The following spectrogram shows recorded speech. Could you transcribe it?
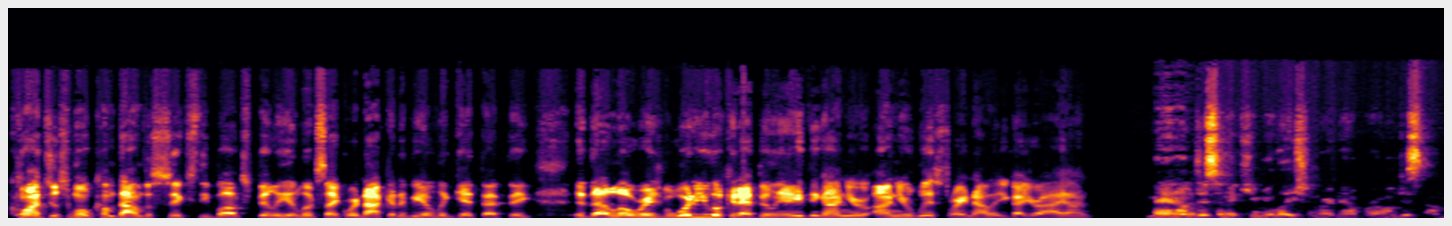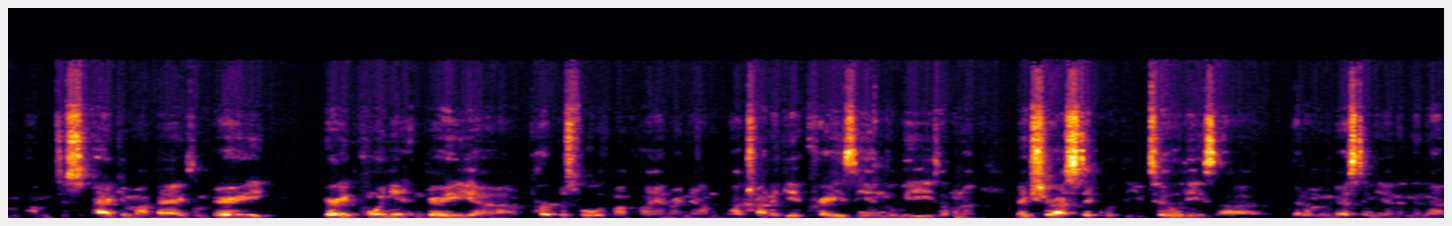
Quant just won't come down to 60 bucks, Billy. It looks like we're not going to be able to get that thing in that low range. But what are you looking at, Billy? Anything on your on your list right now that you got your eye on? Man, I'm just in accumulation right now, bro. I'm just I'm I'm just packing my bags. I'm very very poignant and very uh, purposeful with my plan right now. I'm not trying to get crazy in the weeds. I want to make sure I stick with the utilities uh, that I'm investing in, and then uh,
